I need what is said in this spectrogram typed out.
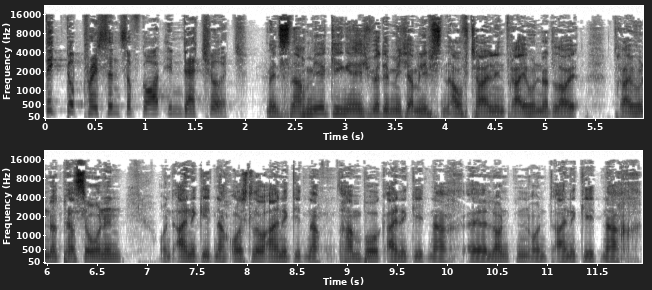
thicker presence of God in their church. Wenn es nach mir ginge, ich würde mich am liebsten aufteilen in 300, Leu 300 Personen und eine geht nach Oslo, eine geht nach Hamburg, eine geht nach äh, London und eine geht nach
